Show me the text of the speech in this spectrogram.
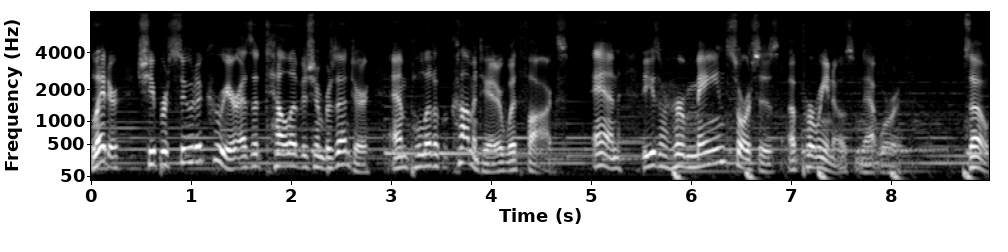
Later, she pursued a career as a television presenter and political commentator with Fox, and these are her main sources of Perino's net worth. So,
